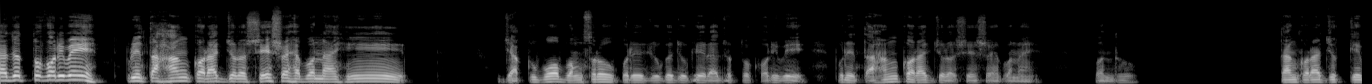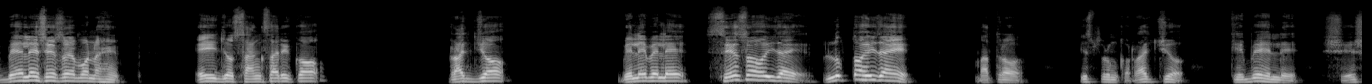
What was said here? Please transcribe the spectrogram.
ରାଜତ୍ୱ କରିବେ ପୁଣି ତାହାଙ୍କ ରାଜ୍ୟର ଶେଷ ହେବ ନାହିଁ। ଜାକୁବ ବଂଶର ଉପରେ ଯୁଗେ ଯୁଗେ ରାଜତ୍ୱ କରିବେ ପୁଣି ତାହାଙ୍କ ରାଜ୍ୟର ଶେଷ ହେବ ନାହିଁ। ବନ୍ଧୁ ତାଙ୍କ ରାଜ୍ୟ କେବେ ହେଲେ ଶେଷ ହେବ ନାହିଁ। ଏଇ ଯେଉଁ ସାଂସାରିକ ରାଜ୍ୟ ବେଲେ ବେଲେ ଶେଷ ହୋଇଯାଏ ଲୁପ୍ତ ହୋଇଯାଏ ମାତ୍ର ଈଶ୍ୱରଙ୍କ ରାଜ୍ୟ କେବେ ହେଲେ ଶେଷ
